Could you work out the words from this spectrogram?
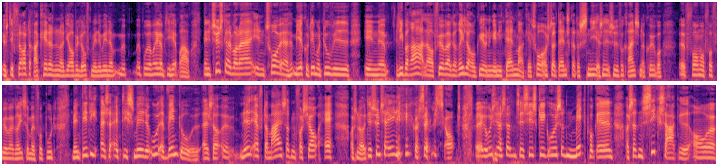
jeg synes, det er flot, at raketterne, når de er oppe i luften, men jeg mener, jeg bryder mig ikke om de her brag. Men i Tyskland, hvor der er en, tror jeg, Mirko, det må du vide, en øh, liberal og fyrværkerilovgivning end i Danmark. Jeg tror også, der er danskere, der sniger sig ned syd for grænsen og køber øh, former for fyrværkeri, som er forbudt. Men det de, altså, at de smed det ud af vinduet, altså øh, ned efter mig, sådan for sjov, ha, og sådan noget, det synes jeg egentlig ikke var særlig sjovt. Jeg kan huske, at jeg sådan til sidst gik ud sådan midt på gaden, og sådan zigzaggede, og Øh,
